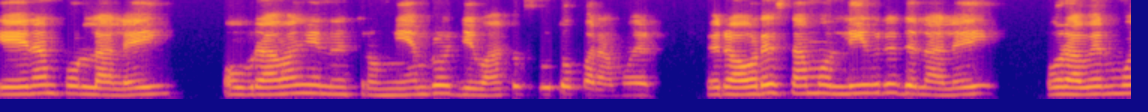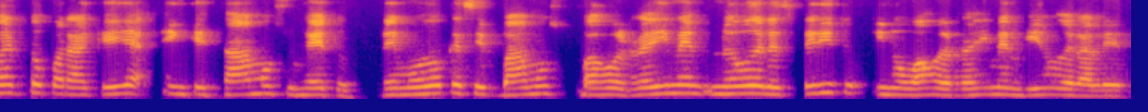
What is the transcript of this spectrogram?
que eran por la ley obraban en nuestros miembros llevando fruto para muerte. Pero ahora estamos libres de la ley por haber muerto para aquella en que estábamos sujetos, de modo que sirvamos bajo el régimen nuevo del Espíritu y no bajo el régimen viejo de la ley.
